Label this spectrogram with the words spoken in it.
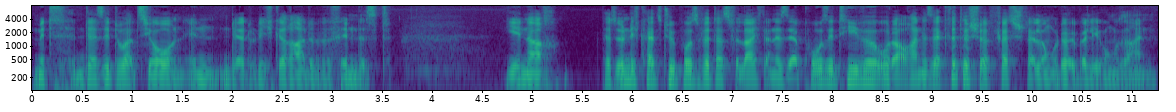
mit der Situation, in der du dich gerade befindest? Je nach Persönlichkeitstypus wird das vielleicht eine sehr positive oder auch eine sehr kritische Feststellung oder Überlegung sein.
